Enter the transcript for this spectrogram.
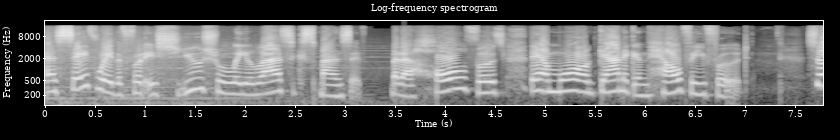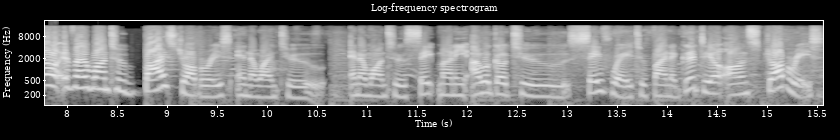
At Safeway, the food is usually less expensive, but at Whole Foods, they have more organic and healthy food. So if I want to buy strawberries and I want to and I want to save money, I will go to Safeway to find a good deal on strawberries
